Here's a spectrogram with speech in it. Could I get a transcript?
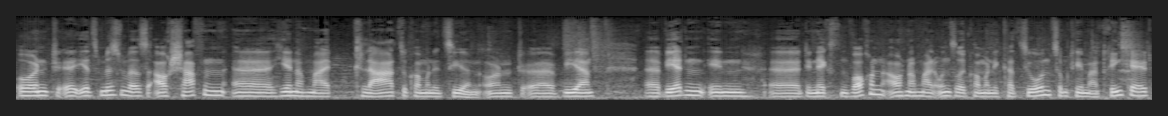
Und äh, jetzt müssen wir es auch schaffen, äh, hier nochmal klar zu kommunizieren. Und äh, wir werden in äh, den nächsten Wochen auch nochmal unsere Kommunikation zum Thema Trinkgeld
